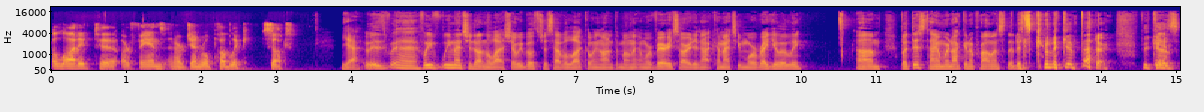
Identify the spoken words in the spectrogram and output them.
allotted to our fans and our general public sucks. Yeah, was, uh, we we mentioned on the last show we both just have a lot going on at the moment, and we're very sorry to not come at you more regularly. Um, but this time we're not going to promise that it's going to get better because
